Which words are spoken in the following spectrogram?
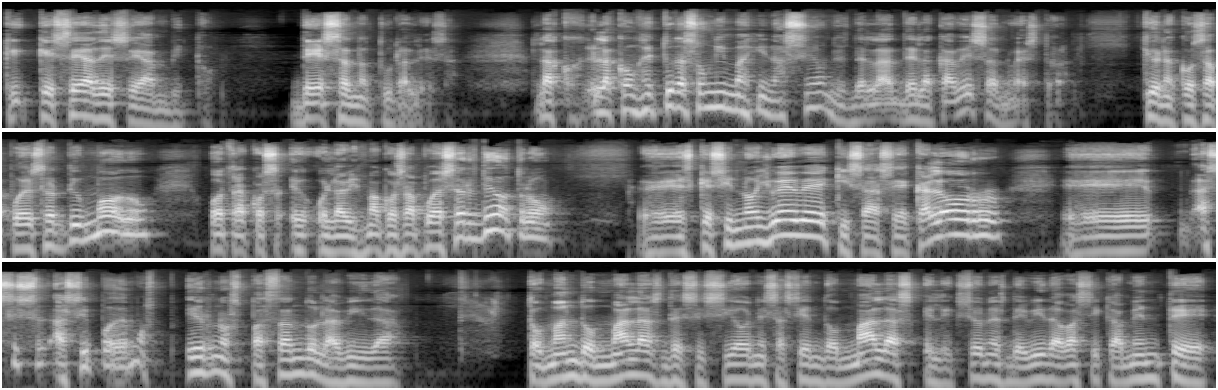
que sea de ese ámbito, de esa naturaleza. La, conjetura son imaginaciones de la, de la cabeza nuestra. Que una cosa puede ser de un modo, otra cosa, eh, o la misma cosa puede ser de otro. Eh, es que si no llueve, quizás hace calor. Eh, así, así podemos irnos pasando la vida tomando malas decisiones, haciendo malas elecciones de vida, básicamente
